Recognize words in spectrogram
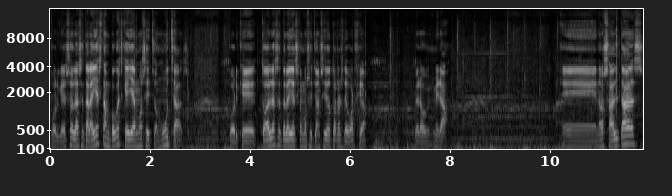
Porque eso, las atalayas tampoco es que hayamos hecho muchas. Porque todas las atalayas que hemos hecho han sido torres de Borgia. Pero mira. Eh, no saltas.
